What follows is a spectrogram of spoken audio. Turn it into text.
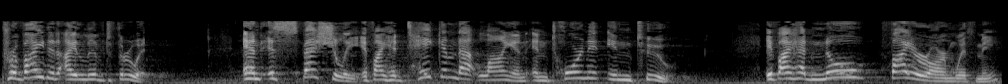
Provided I lived through it. And especially if I had taken that lion and torn it in two. If I had no firearm with me,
